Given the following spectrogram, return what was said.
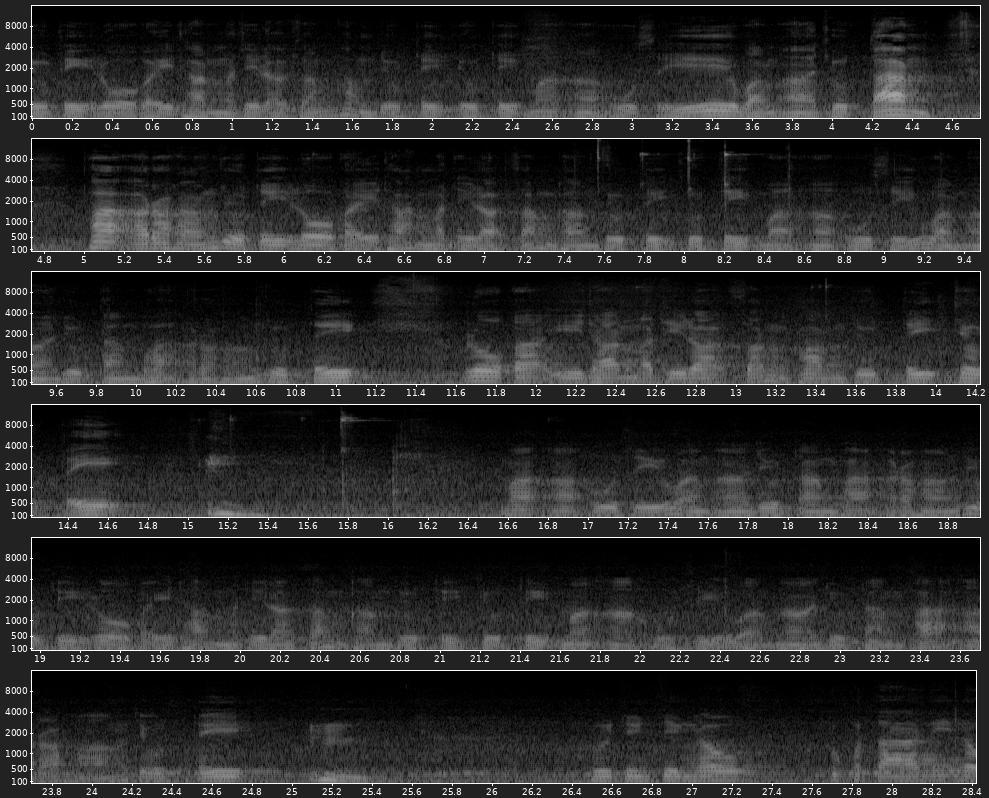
จุติโลกัยทางอธิราสังขังจุติจุติมาอาโอสีวังอาจุตัง พระอรหังจุติโลกัยทางอธิราสังขังจุติจุติมาอาโอสีวังอาจุตังพระอรหังจุติโลกาอีทางอธิราสังขังจุติจุติมาอาอุสีวังอาจุตังพระอรหังจุติโลกัยธรรมติระสังขังจุติจุติมาอาอุสีวังอาจุตังพระอรหังจุติคือจริง ๆ เราตุ๊กตานี่เรา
